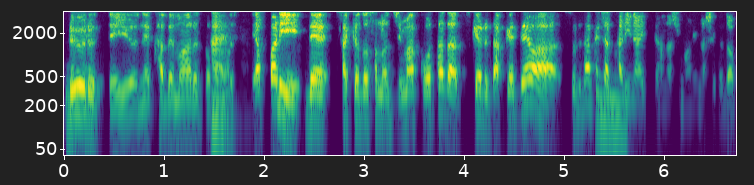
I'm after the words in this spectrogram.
ルールっていうね、壁もあると思うんです。やっぱり、で、先ほどその字幕をただつけるだけでは、それだけじゃ足りないって話もありましたけど、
